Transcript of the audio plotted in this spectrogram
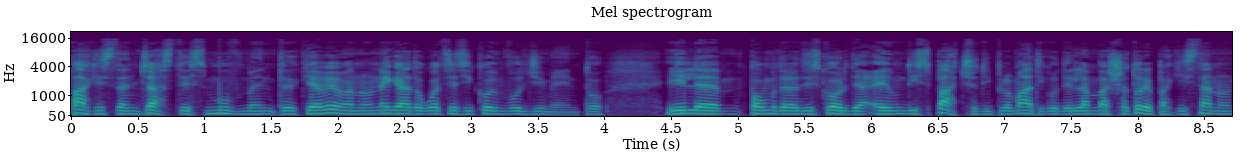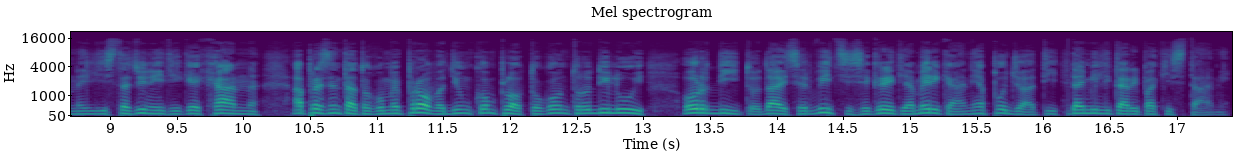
Pakistan Justice Movement, che avevano negato qualsiasi coinvolgimento. Il pomo della discordia è un dispaccio diplomatico dell'ambasciatore pakistano negli Stati Uniti che Khan Khan ha presentato come prova di un complotto contro di lui ordito dai servizi segreti americani appoggiati dai militari pakistani.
